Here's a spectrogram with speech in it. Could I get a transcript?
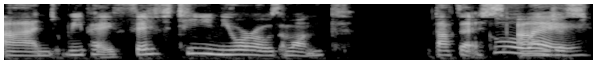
and we pay fifteen euros a month. That's it. Go away. And just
